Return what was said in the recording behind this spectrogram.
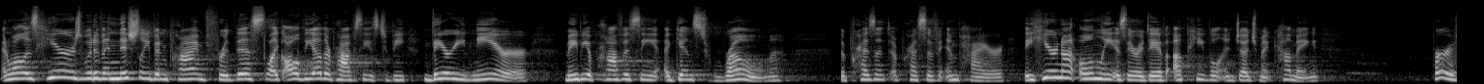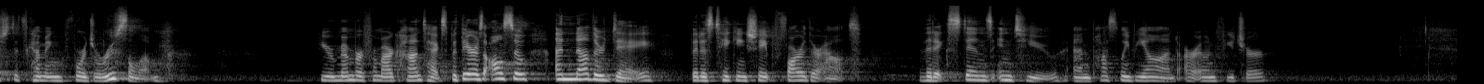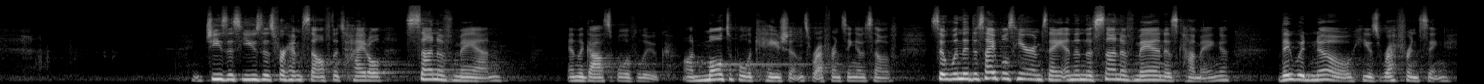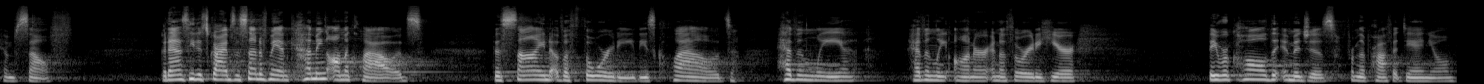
And while his hearers would have initially been primed for this, like all the other prophecies, to be very near, maybe a prophecy against Rome, the present oppressive empire, they hear not only is there a day of upheaval and judgment coming, first it's coming for Jerusalem, if you remember from our context, but there is also another day that is taking shape farther out, that extends into and possibly beyond our own future. Jesus uses for himself the title Son of Man in the Gospel of Luke on multiple occasions, referencing himself. So when the disciples hear him say, and then the Son of Man is coming, they would know he is referencing himself. But as he describes the Son of Man coming on the clouds, the sign of authority, these clouds, heavenly, heavenly honor and authority here, they recall the images from the prophet Daniel.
